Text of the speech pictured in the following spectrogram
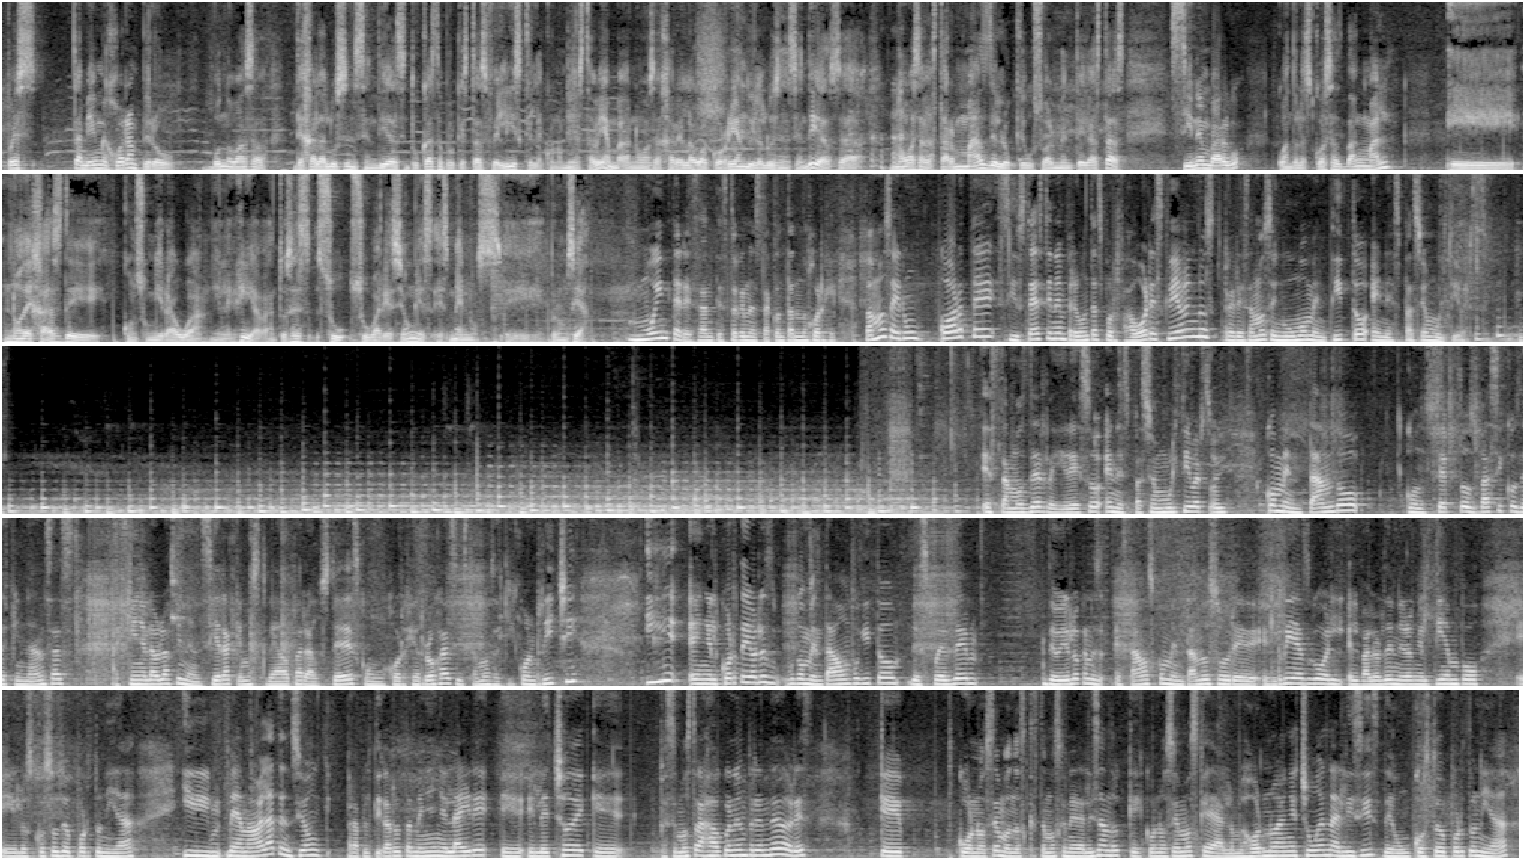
pues también mejoran, pero vos no vas a dejar las luces encendidas en tu casa porque estás feliz que la economía está bien, ¿va? no vas a dejar el agua corriendo y las luces encendidas, o sea, no vas a gastar más de lo que usualmente gastas. Sin embargo, cuando las cosas van mal, eh, no dejas de consumir agua ni energía, entonces su, su, variación es, es menos eh, pronunciada. Muy interesante esto que nos está contando Jorge. Vamos a ir un corte. Si ustedes tienen preguntas, por favor, escríbanos. Regresamos en un momentito en Espacio Multiverso. Estamos de regreso en Espacio Multiverso hoy comentando conceptos básicos de finanzas aquí en el aula financiera que hemos creado para ustedes con Jorge Rojas y estamos aquí con Richie. Y en el corte yo les comentaba un poquito después de, de oír lo que nos estábamos comentando sobre el riesgo, el, valor de dinero en el tiempo, eh, los costos de oportunidad. Y me llamaba la atención, para platicarlo también en el aire, eh, el hecho de que pues hemos trabajado con emprendedores que conocemos, no es que estemos generalizando, que conocemos que a lo mejor no han hecho un análisis de un costo de oportunidad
